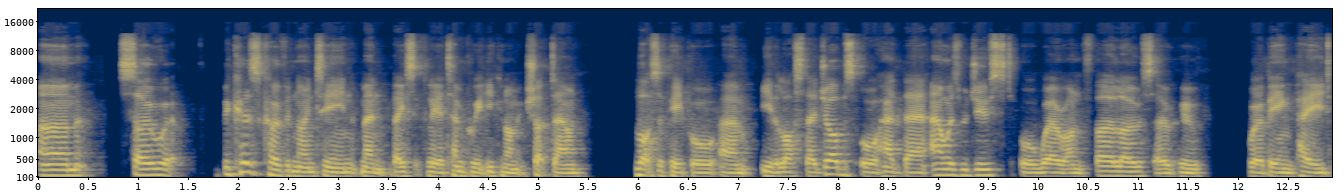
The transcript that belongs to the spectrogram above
Um, so, because COVID 19 meant basically a temporary economic shutdown, lots of people um, either lost their jobs or had their hours reduced or were on furlough, so who were being paid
